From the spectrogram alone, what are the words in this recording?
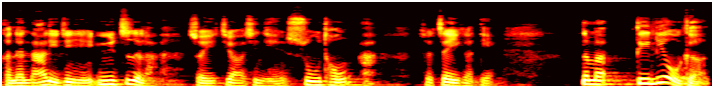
可能哪里进行瘀滞了，所以就要进行疏通啊，是这一个点。那么第六个，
